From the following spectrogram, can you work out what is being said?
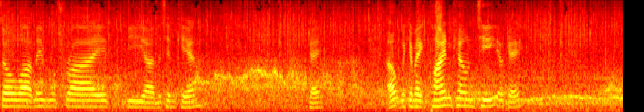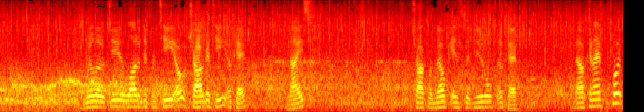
so uh, maybe we'll try the uh, the tin can. Okay. Oh, we can make pine cone tea. Okay. Willow tea, a lot of different tea. Oh, chaga tea. Okay. Nice. Chocolate milk, instant noodles. Okay. Now, can I put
